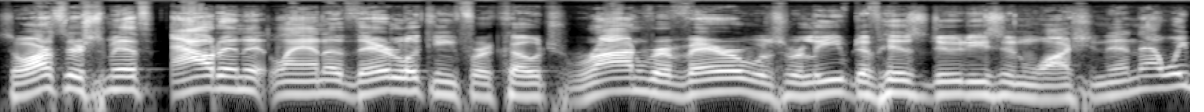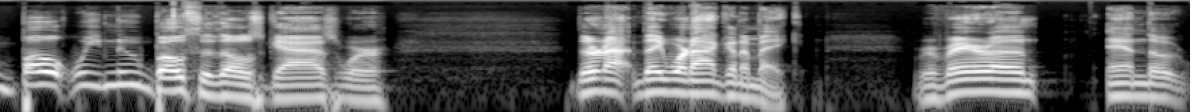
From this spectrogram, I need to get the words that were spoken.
So Arthur Smith out in Atlanta, they're looking for a coach. Ron Rivera was relieved of his duties in Washington. Now we both we knew both of those guys were they're not they were not going to make it. Rivera and the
